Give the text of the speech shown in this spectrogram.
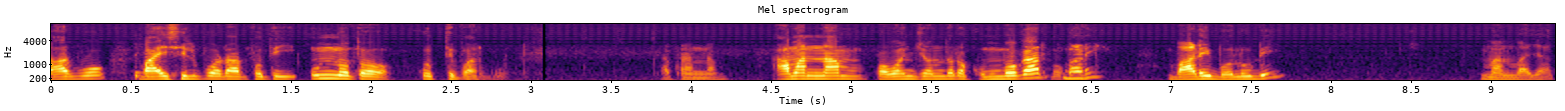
পারব বা এই শিল্পটার প্রতি উন্নত করতে পারব। আপনার নাম? আমার নাম পবনচন্দ্র কুম্ভকার। বাড়ি? বাড়ি বলুডি মানবাজার।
